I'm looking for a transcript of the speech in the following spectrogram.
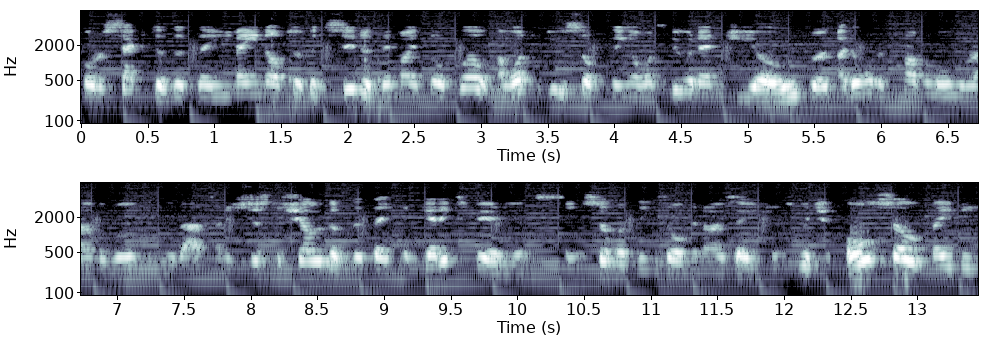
for a sector that they may not have considered. They might thought, well, I want to do something, I want to do an NGO, but I don't want to travel all around the world to do that. And it's just to show them that they can get experience in some of these organizations, which also may be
